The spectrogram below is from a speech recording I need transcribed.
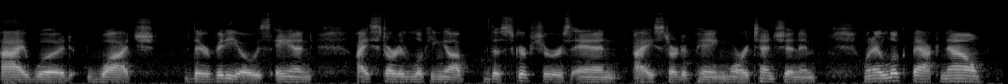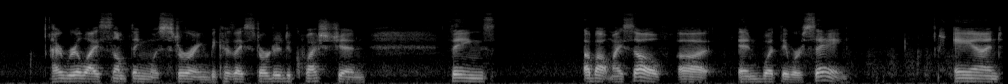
I would watch their videos and I started looking up the scriptures and I started paying more attention and when I look back now I realized something was stirring because I started to question things about myself uh, and what they were saying. And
